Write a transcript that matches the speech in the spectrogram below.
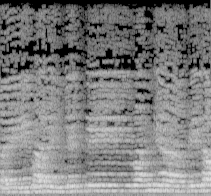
കൈമറിഞ്ഞെത്തി വന്യ പിതാ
